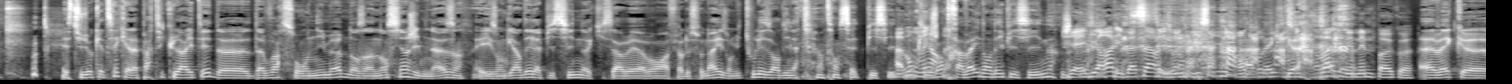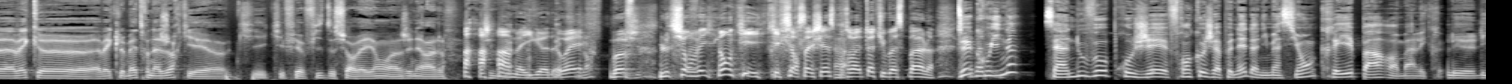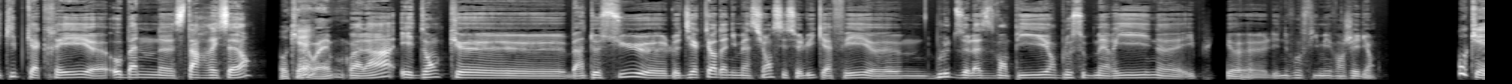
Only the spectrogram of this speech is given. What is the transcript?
Et Studio 4C qui a la particularité d'avoir son immeuble dans un ancien gymnase et ils ont gardé la piscine qui servait avant à faire le sauna. Ils ont mis tous les ordinateurs dans cette piscine. Ah bon, Donc les gens travaillent dans des piscines J'allais dire, ah, les bâtards, ils ont une piscine entre Avec- deux qui travaillent, mais même pas, quoi. avec euh, avec euh, avec le maître nageur qui est euh, qui qui fait office de surveillant euh, général. Ah, my god. Ouais. Bof. Le surveillant qui, qui est sur sa chaise pour surveiller, toi, tu bosses pas, là. The pas- Queen, c'est un nouveau projet franco-japonais d'animation créé par euh, ben, l'équipe qui a créé euh, Oban Star Racer. Ok. Ah ouais. Voilà. Et donc, euh, ben, dessus, euh, le directeur d'animation, c'est celui qui a fait euh, Blood the Last Vampire, Blue Submarine, euh, et puis euh, les nouveaux films Evangelion. Ok.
